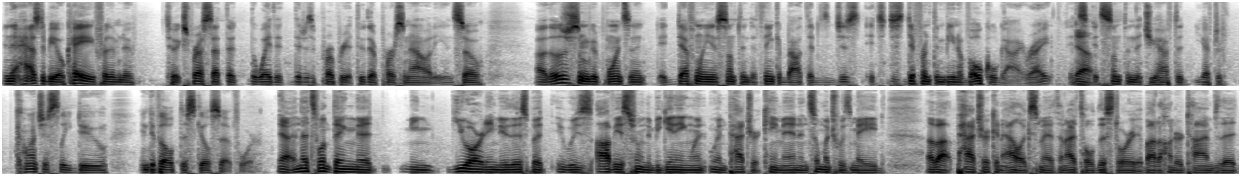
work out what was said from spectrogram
And it has to be okay for them to, to express that the, the way that, that is appropriate through their personality. And so uh, those are some good points, and it, it, definitely is something to think about. That it's just it's just different than being a vocal guy, right? It's, yeah. it's something that you have to you have to consciously do and develop the skill set for. Yeah, and that's one thing that I mean you already knew this, but it was obvious from the beginning when, when Patrick came in, and so much was made about Patrick and Alex Smith, and I've told this story about a hundred times that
